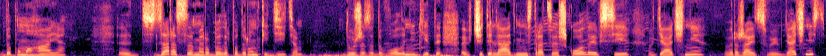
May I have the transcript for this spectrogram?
допомагає. Е, Зараз ми робили подарунки дітям. Дуже задоволені діти. Вчителя, адміністрація школи, всі вдячні, виражають свою вдячність.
